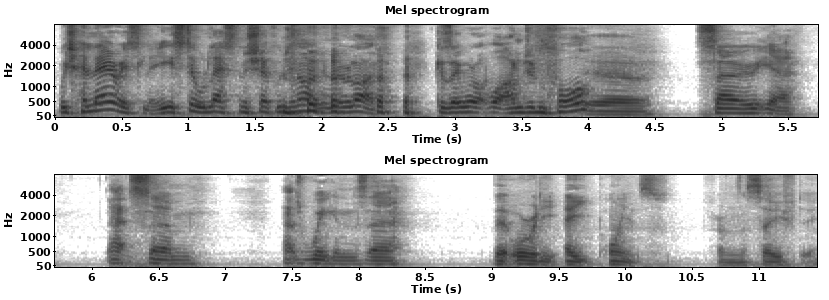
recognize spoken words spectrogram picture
Which hilariously is still less than Sheffield United in real life because they were at what 104. Yeah. So yeah, that's um, that's Wigan's. Uh, They're already eight points from the safety.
